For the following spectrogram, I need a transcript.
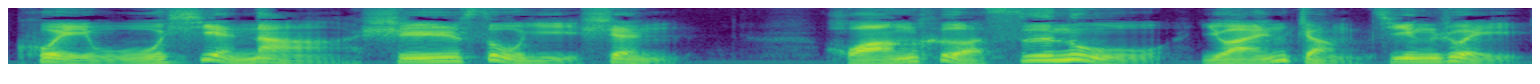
愧无献纳，失粟已甚。黄鹤思怒，元整精锐。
